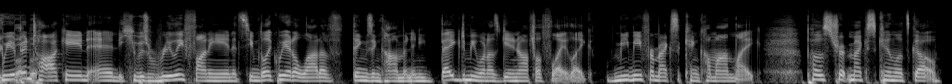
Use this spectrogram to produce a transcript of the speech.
we had been Bubba. talking, and he was really funny, and it seemed like we had a lot of things in common. And he begged me when I was getting off a flight, like, meet me for Mexican, come on, like, post trip Mexican, let's go.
